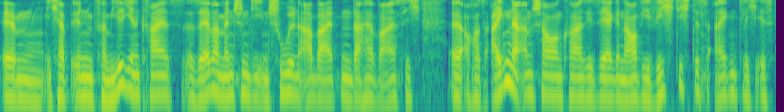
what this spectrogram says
ähm, ich habe im Familienkreis selber Menschen, die in Schulen arbeiten. Daher weiß ich äh, auch aus eigener Anschauung quasi sehr genau, wie wichtig das eigentlich ist,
